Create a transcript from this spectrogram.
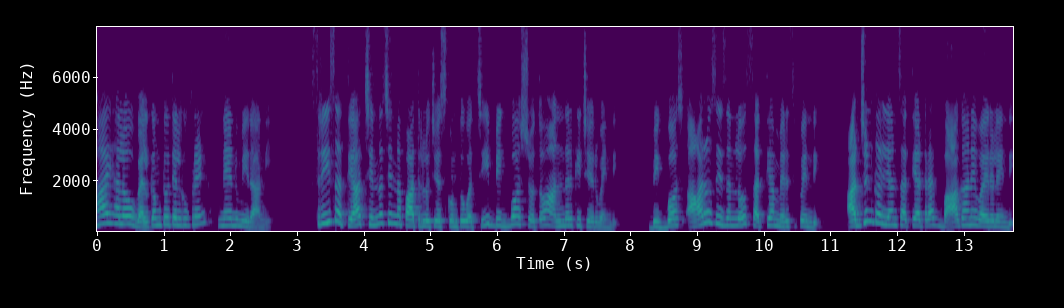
Hi hello welcome to Telugu friend. నేను మీ రాణి. శ్రీ సత్య చిన్న చిన్న పాత్రలు చేసుకుంటూ వచ్చి బిగ్ బాస్ షోతో అందరికీ చేరువైంది. బిగ్ బాస్ ఆరో సీజన్లో సత్య మెరిసిపోయింది. అర్జున్ కళ్యాణ్ సత్య ట్రాక్ బాగానే వైరల్ అయింది.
